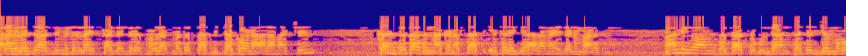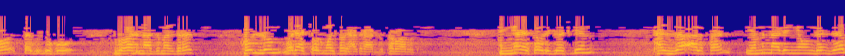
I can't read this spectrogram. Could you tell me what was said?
አለበለዚያ እዚህ ምድር ላይ እስካለን ድረስ መብላት መጠጣት ብቻ ከሆነ አላማችን ከእንስሳትና ከነፍሳት የተለየ አላማ የለንም ማለት ነው። ማንኛውም እንስሳት ከጉንዳን ተትል ጀምሮ ግዙፉ ዝሆንና ግመል ድረስ ሁሉም ወዳቸውን ሞልተው ያድራሉ ተሯሩት እኛ የሰው ልጆች ግን ከዛ አልፈን የምናገኘውን ገንዘብ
